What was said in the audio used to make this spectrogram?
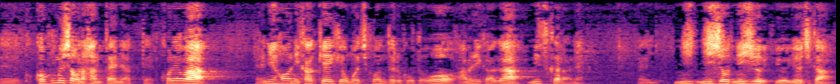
えー、国務省の反対にあって、これは、日本に核兵器を持ち込んでいることをアメリカが自らね、えー、24時間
